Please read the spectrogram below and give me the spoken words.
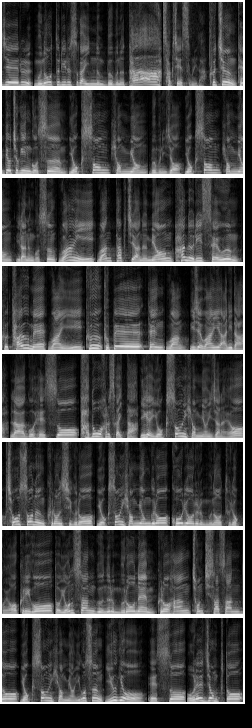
죄를 무너뜨릴 수가 있는 부분은 다 삭제했습니다. 그중 대표적인 것은 역성현명 부분이죠. 역성현명이라는 것은 왕이 완탑지 않으면 하늘이 세운 그 다음에 왕이 그 부패된 왕 이제 왕이 아니다 라고 해서 다도할 수가 있다. 이게 역성현명이잖아요. 조선은 그런 식으로 역성현명으로 고려를 무너 뜨렸고요. 그리고 또 연산군을 물어낸 그러한 전치사산도 역성현명 이것은 유교에서 오래전부터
